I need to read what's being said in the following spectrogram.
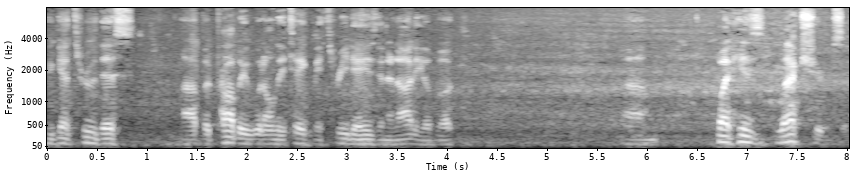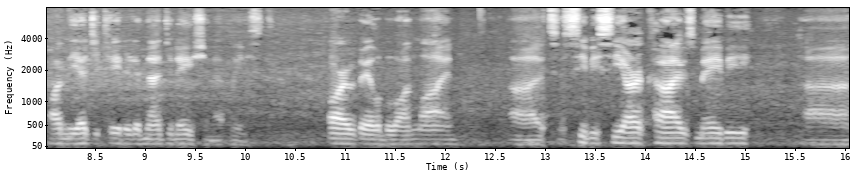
to get through this. uh, but probably would only take me three days in an audiobook. Um, but his lectures on the educated imagination, at least, are available online. Uh, it's CBC archives, maybe, uh,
